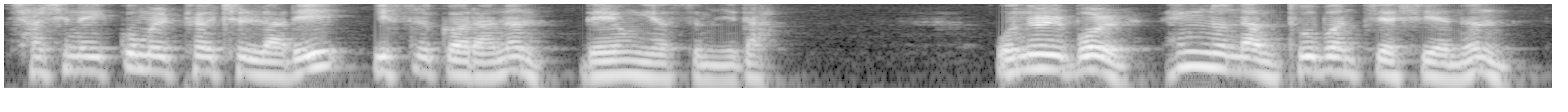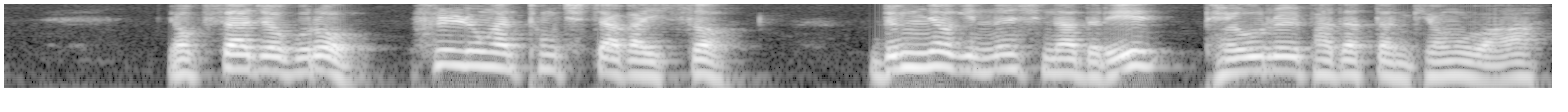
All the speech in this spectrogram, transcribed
자신의 꿈을 펼칠 날이 있을 거라는 내용이었습니다. 오늘 볼 행론한 두 번째 시에는 역사적으로 훌륭한 통치자가 있어 능력 있는 신하들이 대우를 받았던 경우와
